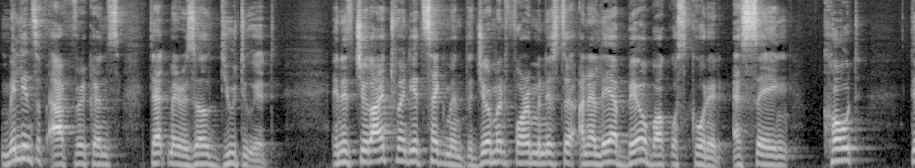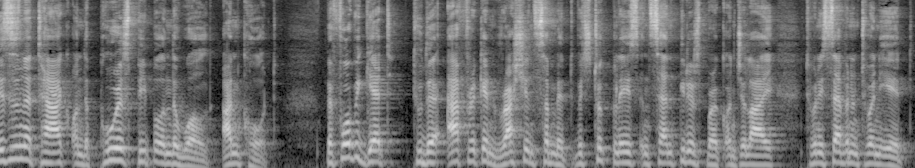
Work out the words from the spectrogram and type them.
millions of Africans that may result due to it. In its July 20th segment, the German Foreign Minister Annalena Baerbock was quoted as saying, quote, This is an attack on the poorest people in the world, unquote. Before we get to the African Russian summit, which took place in St. Petersburg on July 27 and 28,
